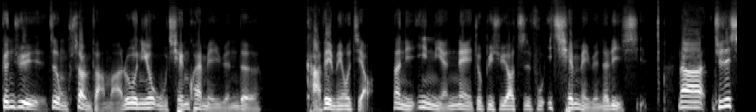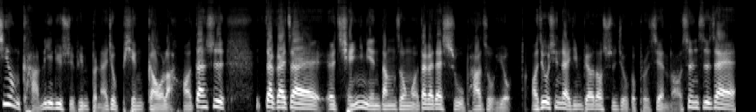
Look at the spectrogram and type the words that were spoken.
根据这种算法嘛，如果你有五千块美元的卡费没有缴，那你一年内就必须要支付一千美元的利息。那其实信用卡利率水平本来就偏高了啊，但是大概在呃前一年当中哦，大概在十五趴左右啊，结果现在已经飙到十九个 percent 了，甚至在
